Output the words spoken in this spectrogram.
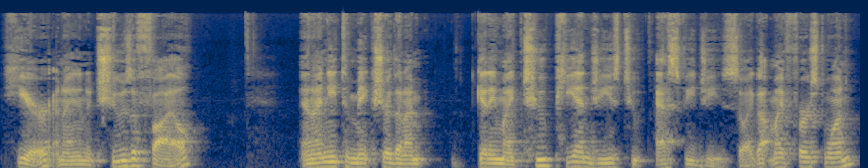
here, and I'm going to choose a file. And I need to make sure that I'm getting my two PNGs to SVGs. So I got my first one.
